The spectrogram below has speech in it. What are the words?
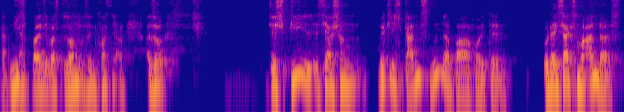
ja nicht, ja. weil sie was Besonderes sind, kosten ja. Also das Spiel ist ja schon wirklich ganz wunderbar heute. Oder ich sage es mal anders.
